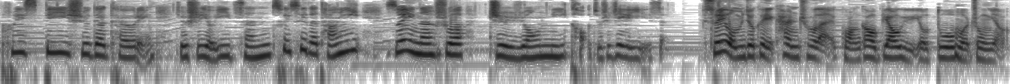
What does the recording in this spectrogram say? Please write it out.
crispy sugar coating，就是有一层脆脆的糖衣，所以呢说只溶你口就是这个意思。所以我们就可以看出来广告标语有多么重要。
